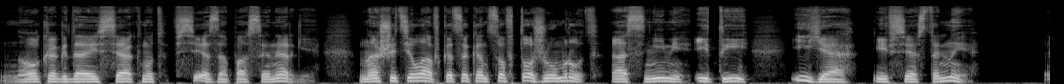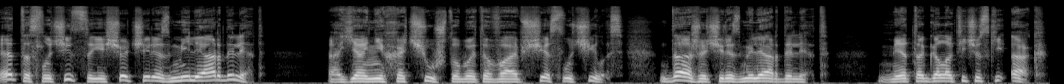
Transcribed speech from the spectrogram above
Но когда иссякнут все запасы энергии, наши тела в конце концов тоже умрут, а с ними и ты, и я, и все остальные. Это случится еще через миллиарды лет. А я не хочу, чтобы это вообще случилось, даже через миллиарды лет. Метагалактический ак.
